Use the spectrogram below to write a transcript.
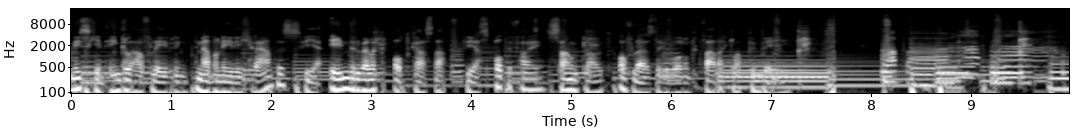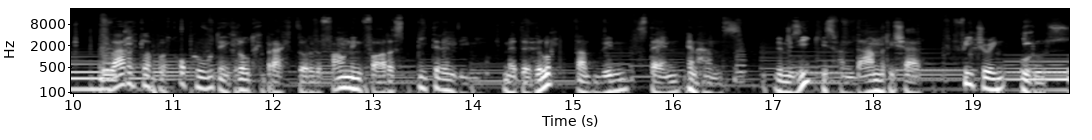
Mis geen enkele aflevering en abonneer je gratis via eender welke podcast-app via Spotify, Soundcloud of luister gewoon op vaderklap.be. Papa. Papa. Vaderklap wordt opgevoed en grootgebracht door de founding fathers Pieter en Dimi, met de hulp van Wim, Stijn en Hans. De muziek is van Daan Richard, featuring Oeroes.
